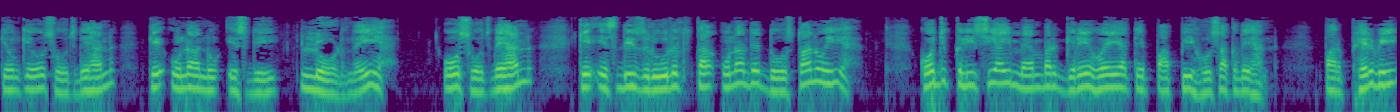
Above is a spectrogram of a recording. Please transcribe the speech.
ਕਿਉਂਕਿ ਉਹ ਸੋਚਦੇ ਹਨ ਕਿ ਉਹਨਾਂ ਨੂੰ ਇਸ ਦੀ ਲੋੜ ਨਹੀਂ ਹੈ। ਉਹ ਸੋਚਦੇ ਹਨ ਕਿ ਇਸ ਦੀ ਜ਼ਰੂਰਤ ਤਾਂ ਉਹਨਾਂ ਦੇ ਦੋਸਤਾਂ ਨੂੰ ਹੀ ਹੈ। ਕੁਝ ਕਲੀਸਿਆਈ ਮੈਂਬਰ ਗਿਰੇ ਹੋਏ ਅਤੇ ਪਾਪੀ ਹੋ ਸਕਦੇ ਹਨ, ਪਰ ਫਿਰ ਵੀ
